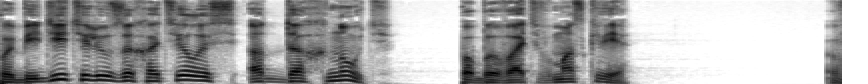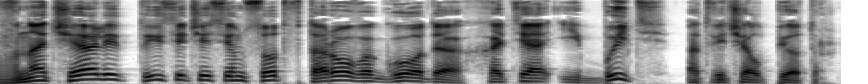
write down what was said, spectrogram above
Победителю захотелось отдохнуть, побывать в Москве. «В начале 1702 года, хотя и быть, — отвечал Петр,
